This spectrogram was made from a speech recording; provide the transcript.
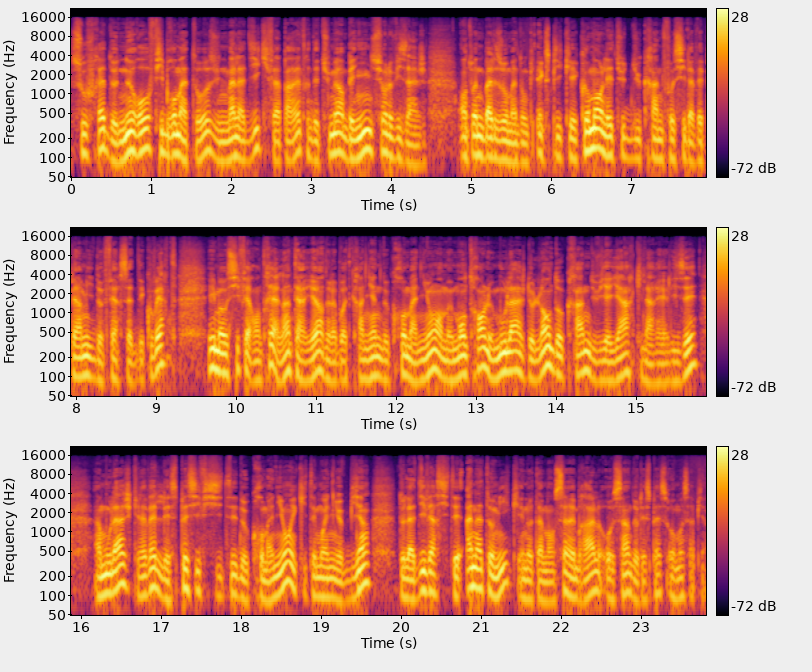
souffrait de neurofibromatose, une maladie qui fait apparaître des tumeurs bénignes sur le visage. Antoine Balzo m'a donc expliqué comment l'étude du crâne fossile avait permis de faire cette découverte et il m'a aussi fait rentrer à l'intérieur de la boîte crânienne de Cro-Magnon en me montrant le moulage de l'endocrâne du vieillard qu'il a réalisé, un moulage qui révèle les spécificités de Cro-Magnon et qui témoigne bien de la diversité anatomique et notamment cérébrale au sein de l'espèce Homo sapiens.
